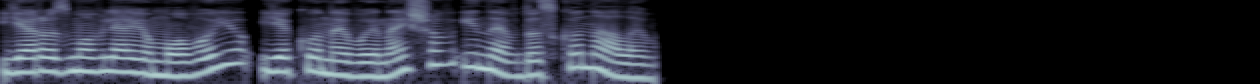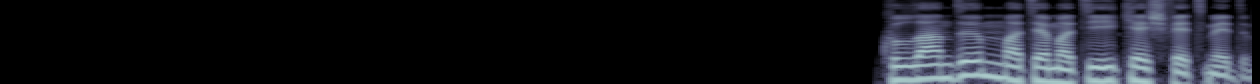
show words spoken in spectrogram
Я розмовляю мовою, яку не винайшов і не вдосконалив. Kullandığım matematiği keşfetmedim.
